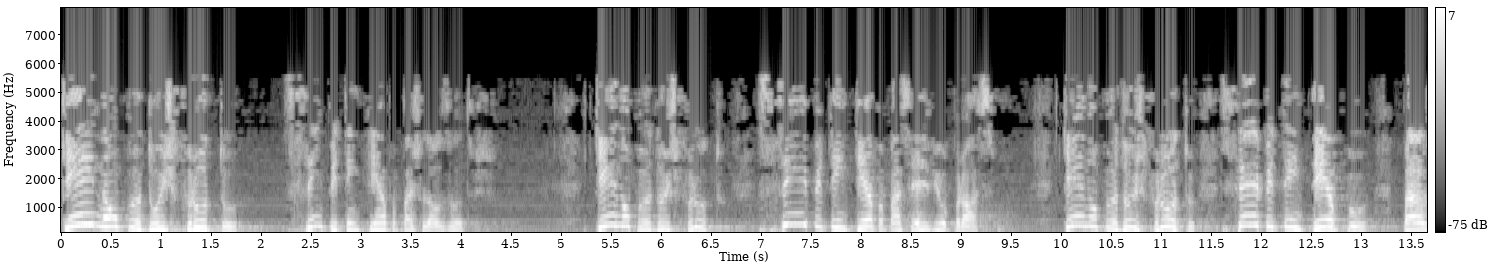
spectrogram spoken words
quem não produz fruto sempre tem tempo para ajudar os outros. Quem não produz fruto sempre tem tempo para servir o próximo. Quem não produz fruto sempre tem tempo para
